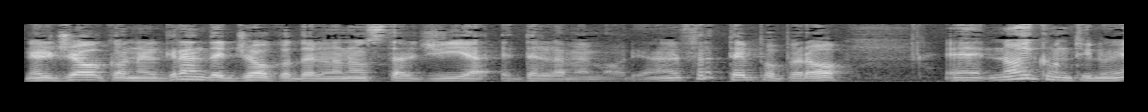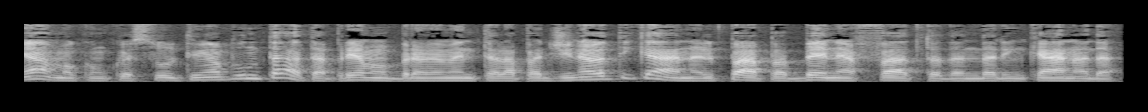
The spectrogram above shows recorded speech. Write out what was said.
nel gioco, nel grande gioco della nostalgia e della memoria. Nel frattempo, però, eh, noi continuiamo con quest'ultima puntata, apriamo brevemente la pagina vaticana, il Papa bene ha fatto ad andare in Canada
